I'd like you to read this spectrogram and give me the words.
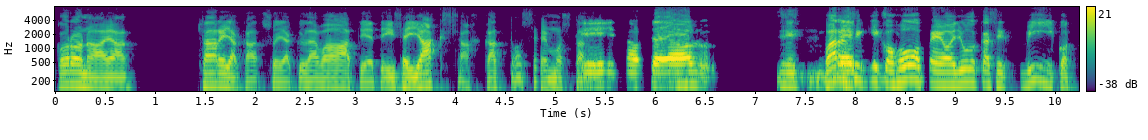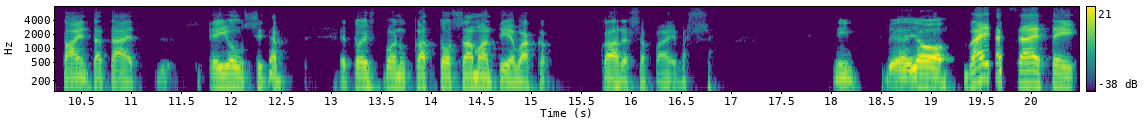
korona-ajan sarjakatsoja kyllä vaatii, että ei se jaksa katsoa semmoista. Niin, no se on... Siis Varsinkin kun HBO julkaisi viikoittain tätä, että ei ollut sitä, että olisit voinut katsoa saman tien vaikka kahdessa päivässä. Niin, joo. Väitätkö sä, ettei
